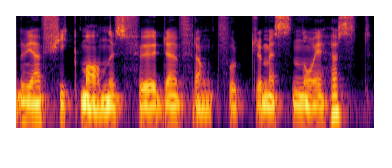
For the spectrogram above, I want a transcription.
jeg fikk manus før Frankfurt-messen nå i høst,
